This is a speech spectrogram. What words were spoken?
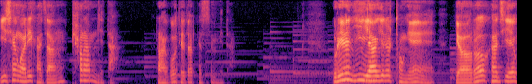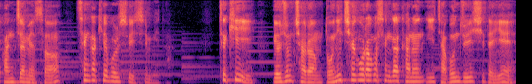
이 생활이 가장 편합니다. 라고 대답했습니다. 우리는 이 이야기를 통해 여러 가지의 관점에서 생각해 볼 수 있습니다. 특히 요즘처럼 돈이 최고라고 생각하는 이 자본주의 시대에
